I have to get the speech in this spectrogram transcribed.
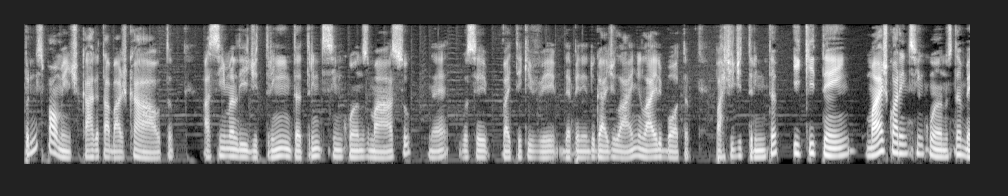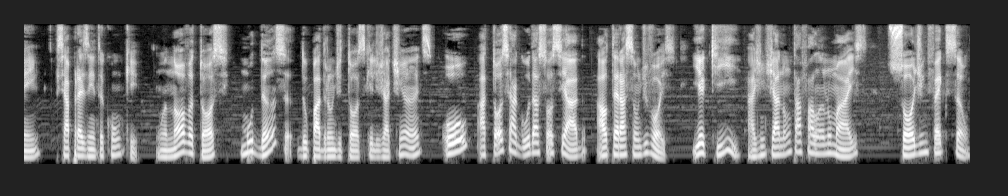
principalmente carga tabágica alta, acima ali de 30, 35 anos maço, né? Você vai ter que ver, dependendo do guideline, lá ele bota a partir de 30 e que tem mais de 45 anos também, que se apresenta com o quê? Uma nova tosse, mudança do padrão de tosse que ele já tinha antes ou a tosse aguda associada à alteração de voz. E aqui a gente já não está falando mais só de infecção.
